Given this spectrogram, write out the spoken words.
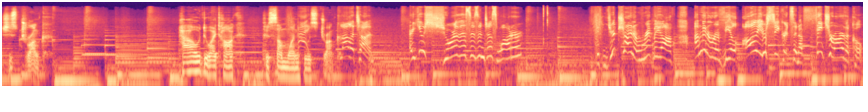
She's drunk. How do I talk to someone who's drunk? Lalachan, are you sure this isn't just water? If you're trying to rip me off, I'm gonna reveal all your secrets in a feature article.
